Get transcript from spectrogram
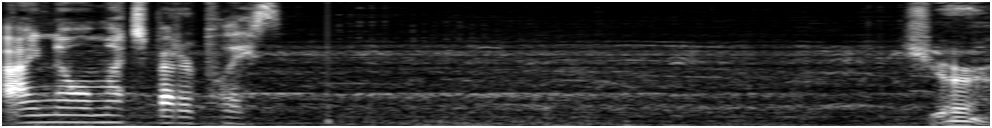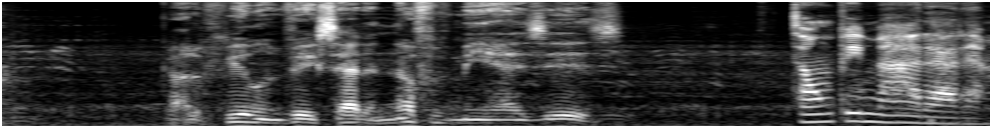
I know a much better place. Sure. Got a feeling Vik's had enough of me as is. Don't be mad at him.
